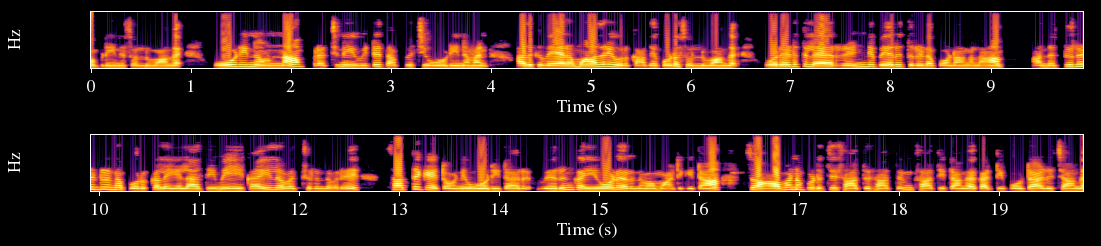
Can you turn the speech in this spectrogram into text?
அப்படின்னு சொல்லுவாங்க. ஓடினவன்னா பிரச்சனையை விட்டு தப்பிச்சு ஓடினவன். அதுக்கு வேற மாதிரி ஒரு கதை கூட சொல்லுவாங்க. ஒரு இடத்துல ரெண்டு பேர் திருட போனாங்களாம் அந்த திருடின பொருட்களை எல்லாத்தையுமே கையில வச்சிருந்தவரு சத்து கேட்டோடனே ஓடிட்டாரு. வெறும் கையோட இருந்தவன் மாட்டிக்கிட்டான். ஸோ அவனை பிடிச்சி சாத்து சாத்துன்னு சாத்திட்டாங்க. கட்டி போட்டு அடிச்சாங்க.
